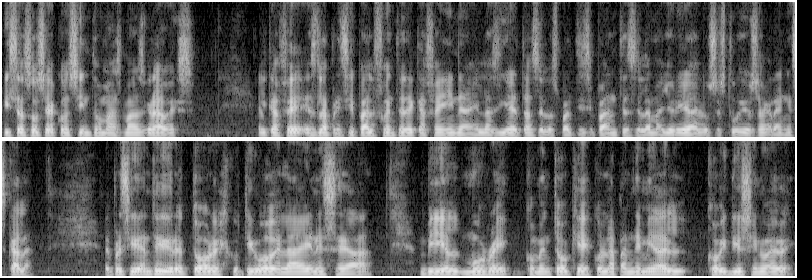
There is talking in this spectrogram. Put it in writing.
y se asocia con síntomas más graves. El café es la principal fuente de cafeína en las dietas de los participantes de la mayoría de los estudios a gran escala. El presidente y director ejecutivo de la NSA, Bill Murray, comentó que con la pandemia del COVID-19,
